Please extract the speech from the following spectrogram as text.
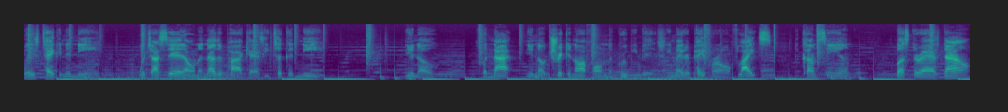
with his taking the knee, which I said on another podcast, he took a knee, you know, for not, you know, tricking off on the groupie bitch. He made her pay for her own flights to come see him, bust her ass down,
